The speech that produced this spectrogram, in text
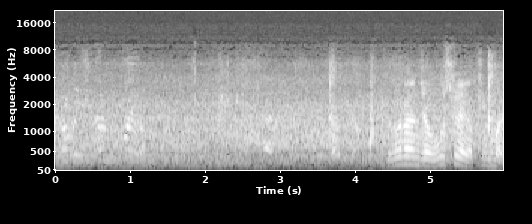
그러면 이건 뭐예요? 그거는 저 우수예요. 빗물.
